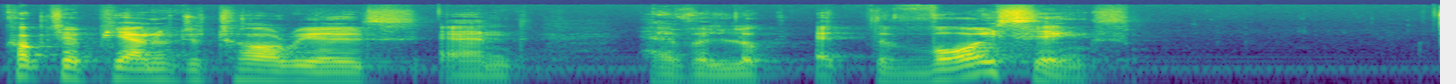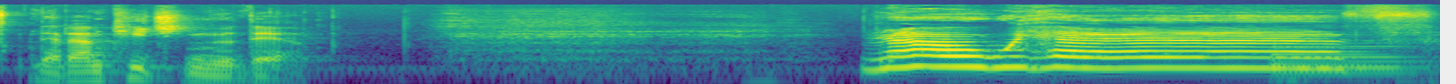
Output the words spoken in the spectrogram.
cocktail piano tutorials and have a look at the voicings that I'm teaching you there. Now we have...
